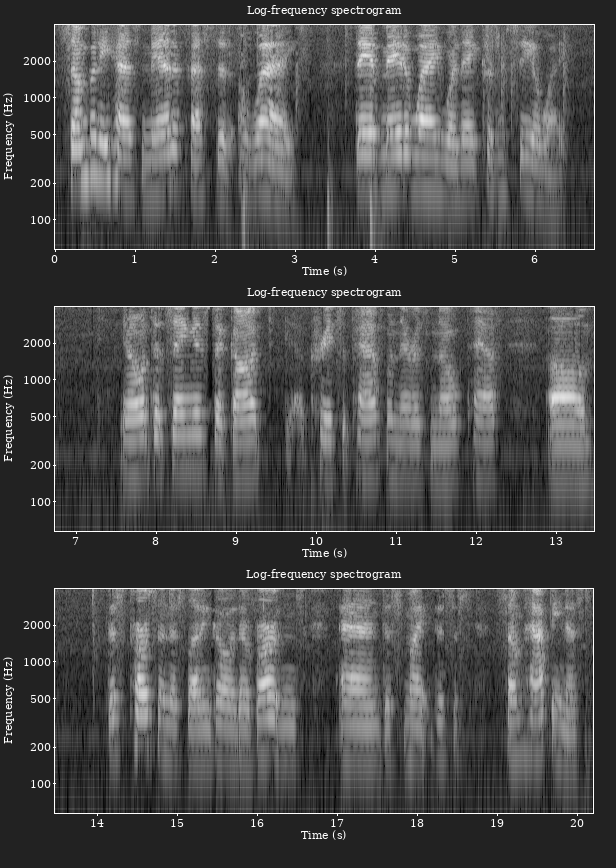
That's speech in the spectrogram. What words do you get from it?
Somebody has manifested a way. They have made a way where they couldn't see a way. You know what that saying is? That God creates a path when there is no path. Um, this person is letting go of their burdens and this might this is some happiness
